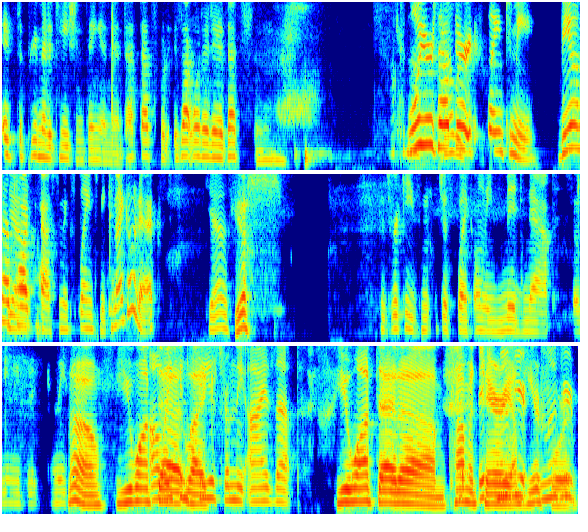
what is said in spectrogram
it's the premeditation thing in it. That that's what is that what it is? That's How that- lawyers out there. was- Explain to me. Be on our Yeah. podcast and explain to me. Can I go next? yes. Yes. Because Ricky's n- just like only mid nap, so he needs to at least. get- No, you want All we that can like see is from the eyes up. you want that um Bitch, commentary. move I'm your, here move for your it.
